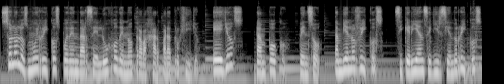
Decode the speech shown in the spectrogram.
Solo los muy ricos pueden darse el lujo de no trabajar para Trujillo. Ellos, tampoco, pensó. También los ricos, si querían seguir siendo ricos,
